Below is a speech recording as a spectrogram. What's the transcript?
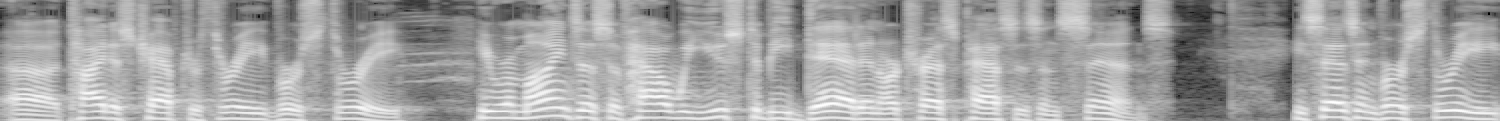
uh, Titus chapter 3, verse 3, he reminds us of how we used to be dead in our trespasses and sins. He says in verse 3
